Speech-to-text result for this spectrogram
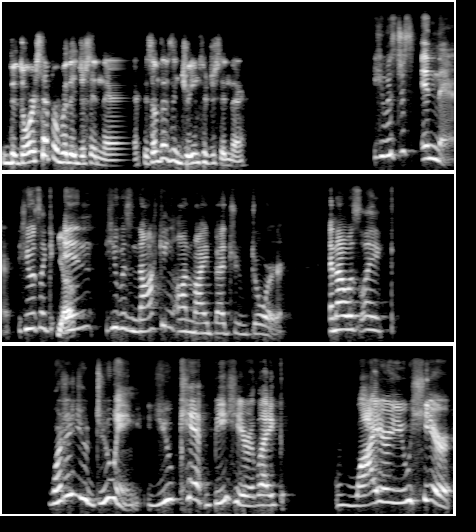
The doorstep, or were they just in there? Because sometimes in dreams they're just in there. He was just in there. He was like Yeah. in, he was knocking on my bedroom door. And I was like, what are you doing? You can't be here. Like, why are you here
